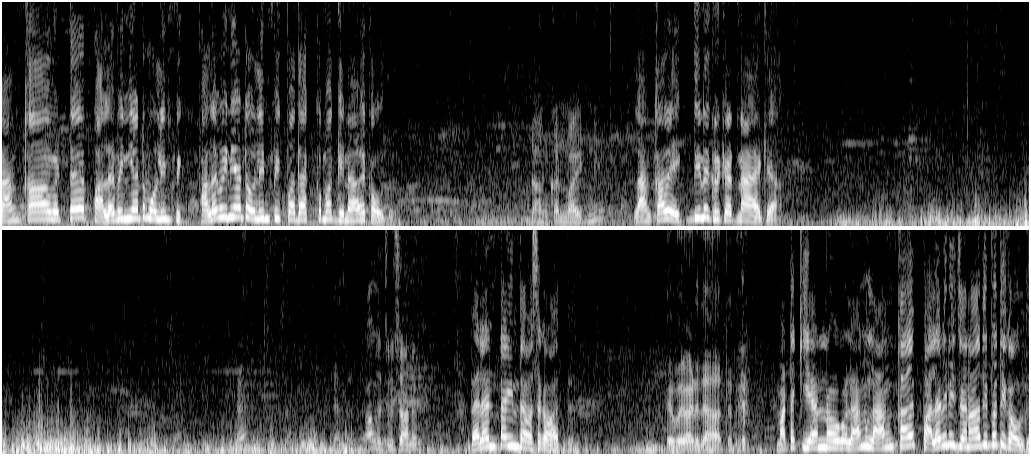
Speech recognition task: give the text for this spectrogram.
ලංකාවට පළවෙනියට ඔලිම්පික් පළවෙනියට ඔලිම්පික් පදක්කමක් ගෙනාවේ කවුද? ඩංකන් වයිට්නේ ලංකාවේ එක්දින ක්‍රිකට් නායකයා. තුසාන වැලන්ටයින් දවස කවද්ද? පෙබරවාට දහතර මට කියන්න ඕගොල්ලන් ලංකාවේ පළවෙනි ජනාධිපති කවුද?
